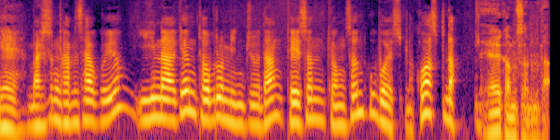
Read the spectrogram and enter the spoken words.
예, 말씀 감사하고요. 이낙연 더불어민주당 대선 경선 후보였습니다. 고맙습니다. 네, 감사합니다.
